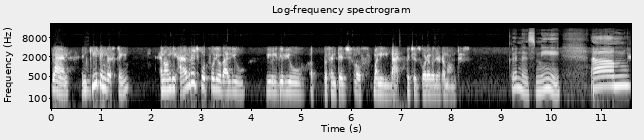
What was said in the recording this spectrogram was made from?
plan and mm. keep investing. And on the average portfolio value, we will give you a percentage of money back, which is whatever that amount is. Goodness me. Um,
